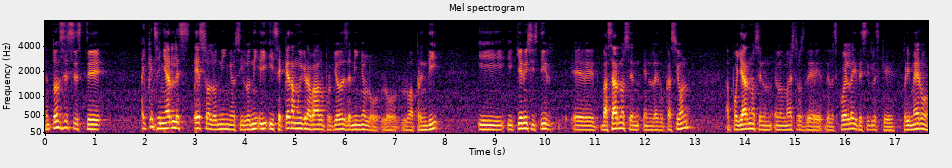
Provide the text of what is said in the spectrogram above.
Entonces, este, hay que enseñarles eso a los niños y, los ni- y, y se queda muy grabado porque yo desde niño lo, lo- lo aprendí y, y quiero insistir, eh, basarnos en, en la educación, apoyarnos en, los maestros de, la escuela y decirles que primero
